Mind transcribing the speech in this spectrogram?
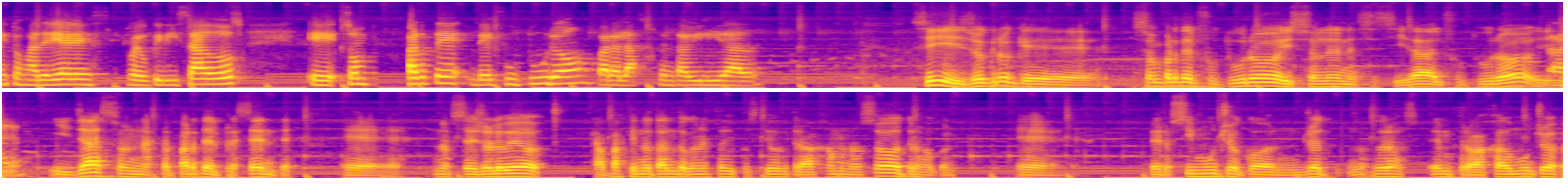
estos materiales reutilizados eh, son parte del futuro para la sustentabilidad. Sí, yo creo que son parte del futuro y son la necesidad del futuro y, ya son hasta parte del presente. Eh, no sé, yo lo veo capaz que no tanto con estos dispositivos que trabajamos nosotros, o con, pero sí mucho con, nosotros hemos trabajado mucho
